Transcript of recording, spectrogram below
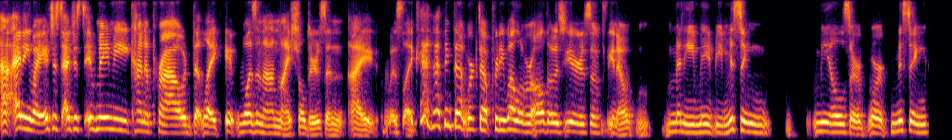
uh, anyway it just i just it made me kind of proud that like it wasn't on my shoulders and i was like hey, i think that worked out pretty well over all those years of you know many maybe missing meals or or missing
